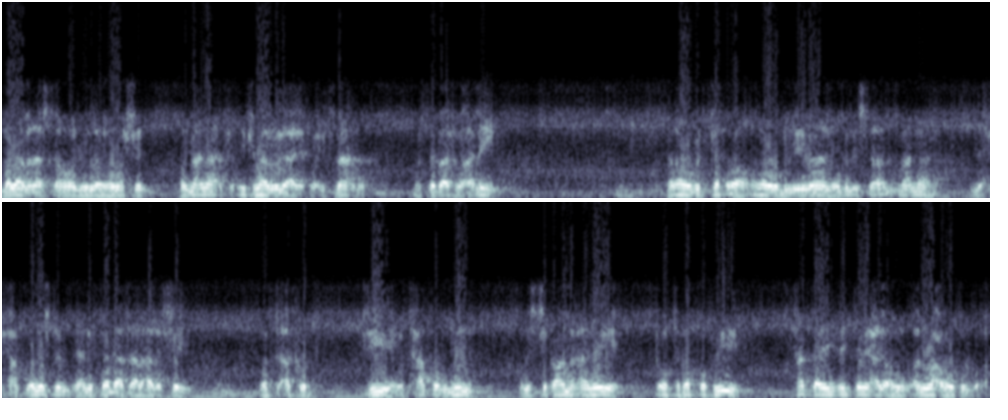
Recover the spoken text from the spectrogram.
بلى من أسلم وجه الله وهو محسن. والمعنى إكمال ذلك وإتمامه والثبات عليه. فالأمر بالتقوى والأمر بالإيمان وبالإسلام معناه الحق ومسلم يعني الثبات على هذا الشيء. والتأكد فيه والتحقق منه. والاستقامة عليه والتفقه فيه حتى يجتمع له أنواعه كلها.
